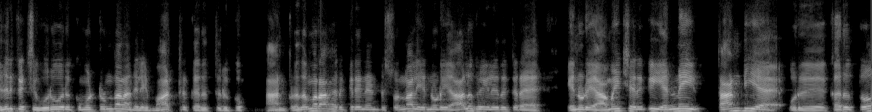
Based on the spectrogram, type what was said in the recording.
எதிர்க்கட்சி ஒருவருக்கு மட்டும்தான் அதிலே மாற்று கருத்து இருக்கும். நான் பிரதமராக இருக்கிறேன் என்று சொன்னால் என்னுடைய ஆளுகையில் இருக்கிற என்னுடைய அமைச்சருக்கு என்னை தாண்டிய ஒரு கருத்தோ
